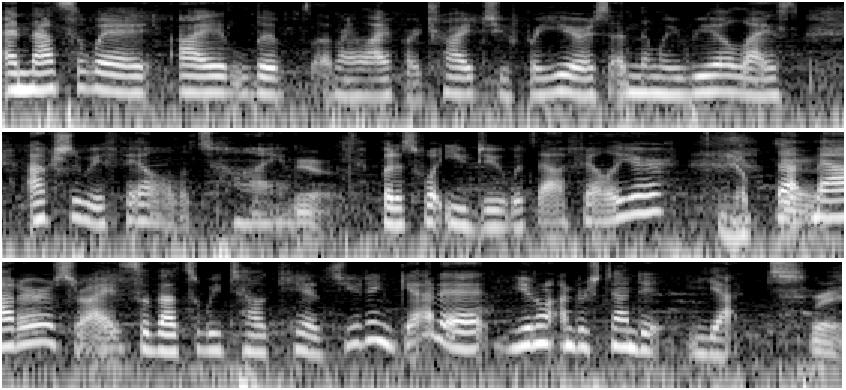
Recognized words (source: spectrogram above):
And that's the way I lived my life. I tried to for years. And then we realized actually we fail all the time. Yeah. But it's what you do with that failure Yep. that Yeah. matters, right? So that's what we tell kids. You didn't get it. You don't understand it yet. Right.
